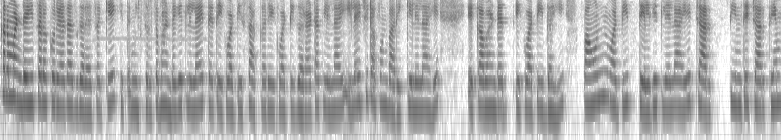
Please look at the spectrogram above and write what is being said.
नमस्कार मंडळी चला करूयात आज घराचा केक. इथं मिक्सरचं भांडं घेतलेलं आहे. त्यात एक वाटी साखर एक वाटी गरा टाकलेला आहे. इलायची टाकून बारीक केलेला आहे. एका भांड्यात एक वाटी दही पाऊण वाटी तेल घेतलेलं आहे. चार तीन ते चार थेंब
